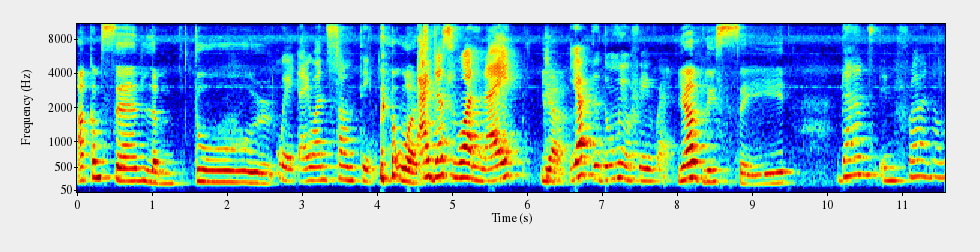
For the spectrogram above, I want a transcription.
Akam Sen Lamtur. Wait, I want something. what? I just won, right? Yeah. You have to do me a favor. Yeah, please say it. Dance in front of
